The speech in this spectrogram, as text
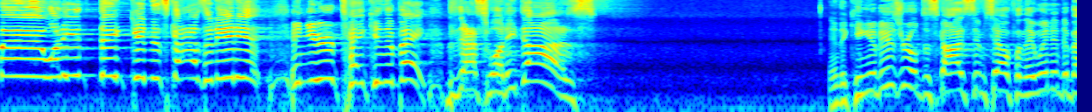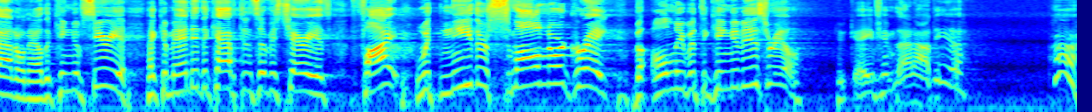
man. What are you thinking? This guy's an idiot. And you're taking the bait. But that's what he does. And the king of Israel disguised himself and they went into battle. Now, the king of Syria had commanded the captains of his chariots fight with neither small nor great, but only with the king of Israel. Who gave him that idea? Huh.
